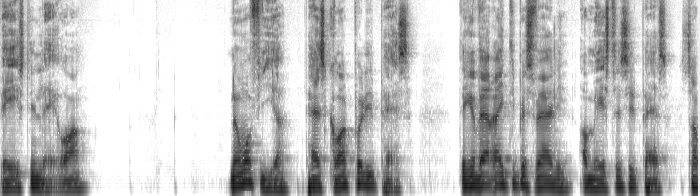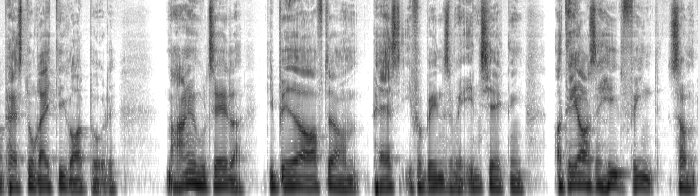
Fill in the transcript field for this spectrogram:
væsentligt lavere. Nummer 4. Pas godt på dit pas. Det kan være rigtig besværligt at miste sit pas, så pas nu rigtig godt på det. Mange hoteller de beder ofte om pas i forbindelse med indtjekning, og det er også helt fint som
